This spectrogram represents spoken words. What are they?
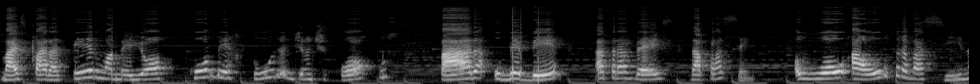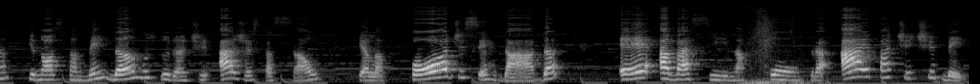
mas para ter uma melhor cobertura de anticorpos para o bebê através da placenta a outra vacina que nós também damos durante a gestação, que ela pode ser dada, é a vacina contra a hepatite B.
